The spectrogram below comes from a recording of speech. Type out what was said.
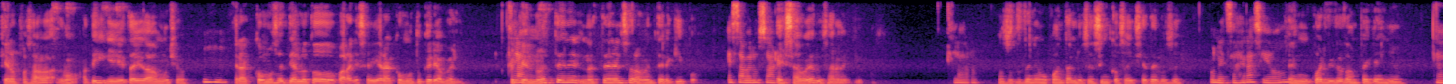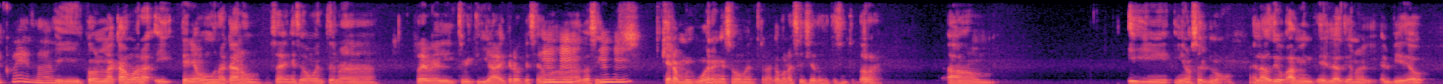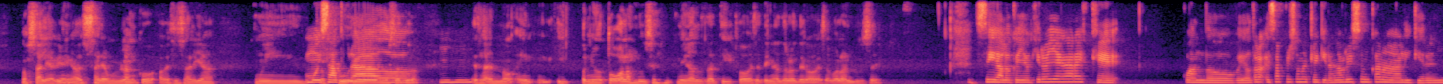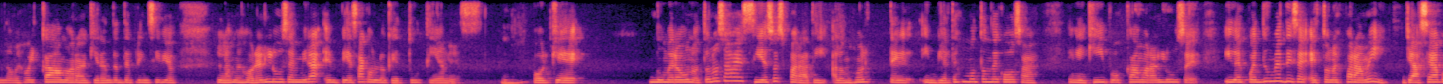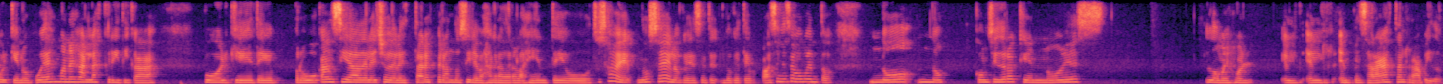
que nos pasaba no, a ti, que yo te ayudaba mucho. Era cómo setearlo todo para que se viera como tú querías verlo. Porque Claro. no, es tener, no es tener solamente el equipo, Es saber usar. es saber usar el equipo. Claro. Nosotros teníamos cuántas luces, 5, 6, 7 luces, Una exageración. en un cuartito tan pequeño. ¿Te acuerdas? Y con la cámara, y teníamos una Canon, o sea, en ese momento una Rebel 3TI, creo que se llamaba, algo así, que era muy buena en ese momento, una cámara de 600, 700 dólares. Um, y, y no sé, no, el audio, a mí, el audio no, el, el video no salía bien, a veces salía muy blanco, a veces salía muy... Muy oscuro, saturado. muy saturado. O sea, no, y, y poniendo todas las luces mirándote a ti, tú a veces tenías dolor de cabeza por las luces. Sí, a lo que yo quiero llegar es que cuando veo otra, esas personas que quieren abrirse un canal y quieren la mejor cámara, quieren desde el principio las mejores luces, mira, empieza con lo que tú tienes. Porque, número uno, tú no sabes si eso es para ti. A lo mejor te inviertes un montón de cosas en equipos, cámaras, luces, y después de un mes dices, esto no es para mí. Ya sea porque no puedes manejar las críticas, porque te provoca ansiedad el hecho de estar esperando si le vas a agradar a la gente, o tú sabes, no sé, lo que, se te, lo que te pasa en ese momento, no, no considero que no es lo mejor el, el empezar a gastar rápido.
